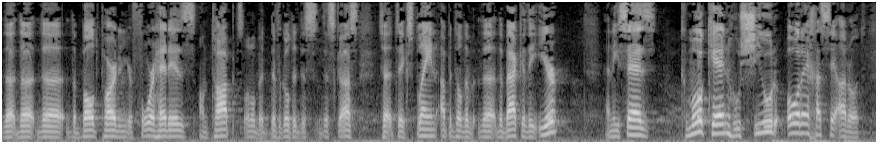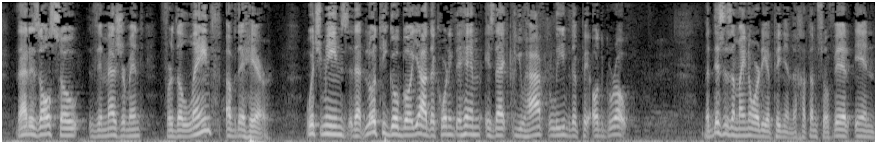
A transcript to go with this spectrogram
the, the, the, the bald part in your forehead is on top. It's a little bit difficult to dis- discuss, to, to explain up until the, the, the back of the ear. And he says, Kmo ken hu shiur orech That is also the measurement for the length of the hair, which means that loti go boyad, according to him, is that you have to leave the pe'od grow. But this is a minority opinion. The Khatam Sofer in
